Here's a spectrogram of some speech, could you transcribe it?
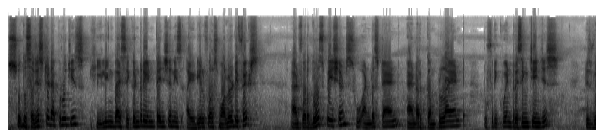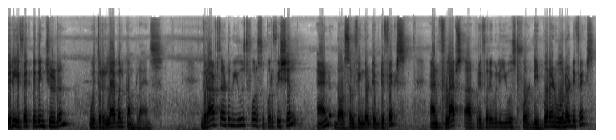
so the suggested approach is healing by secondary intention is ideal for smaller defects and for those patients who understand and are compliant to frequent dressing changes. It is very effective in children with reliable compliance. Grafts are to be used for superficial and dorsal fingertip defects and flaps are preferably used for deeper and volar defects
